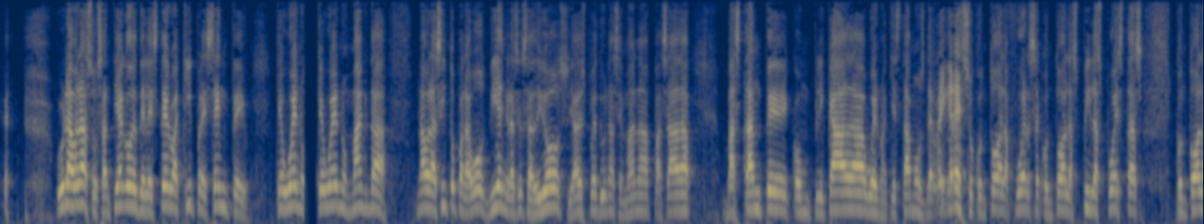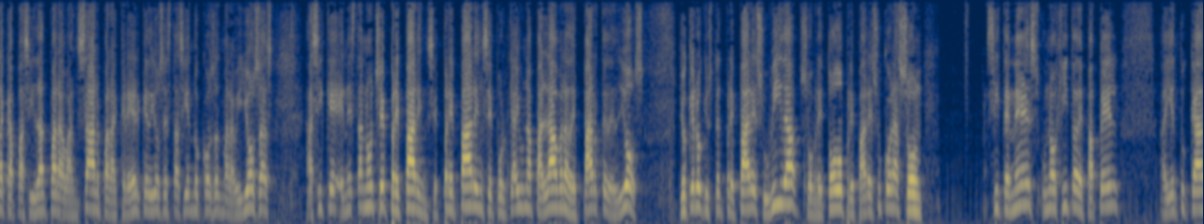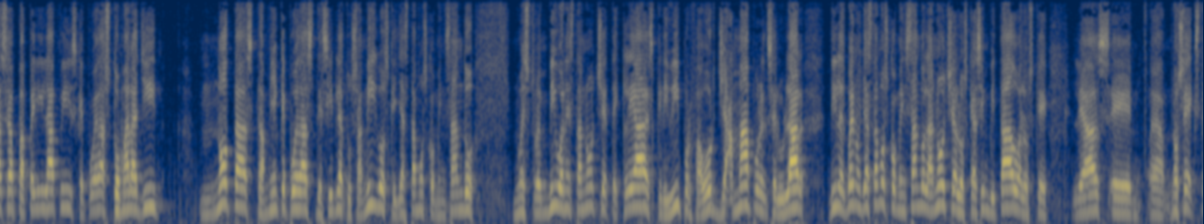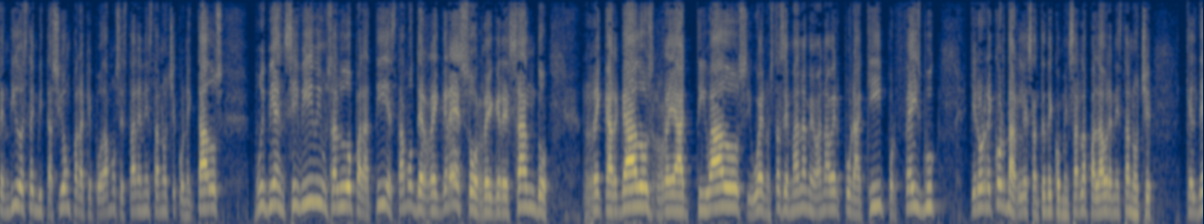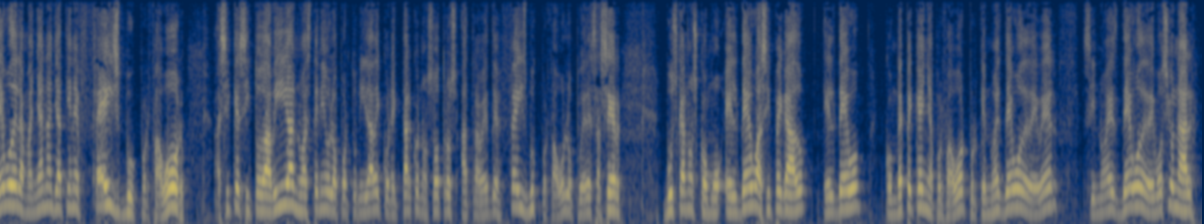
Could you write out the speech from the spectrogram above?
un abrazo, Santiago desde el Estero aquí presente. Qué bueno, qué bueno, Magda. Un abracito para vos. Bien, gracias a Dios. Ya después de una semana pasada bastante complicada. Bueno, aquí estamos de regreso con toda la fuerza, con todas las pilas puestas, con toda la capacidad para avanzar, para creer que Dios está haciendo cosas maravillosas. Así que en esta noche prepárense, prepárense porque hay una palabra de parte de Dios. Yo quiero que usted prepare su vida, sobre todo prepare su corazón si tenés una hojita de papel ahí en tu casa, papel y lápiz, que puedas tomar allí notas, también que puedas decirle a tus amigos que ya estamos comenzando nuestro en vivo en esta noche, teclea, escribí, por favor, llama por el celular, diles, bueno, ya estamos comenzando la noche a los que has invitado, a los que le has, eh, ah, no sé, extendido esta invitación para que podamos estar en esta noche conectados. Muy bien, sí, Vivi, un saludo para ti, estamos de regreso, regresando recargados, reactivados. Y bueno, esta semana me van a ver por aquí, por Facebook. Quiero recordarles, antes de comenzar la palabra en esta noche, que el Debo de la Mañana ya tiene Facebook, por favor. Así que si todavía no has tenido la oportunidad de conectar con nosotros a través de Facebook, por favor lo puedes hacer. Búscanos como el Debo así pegado, el Debo con B pequeña, por favor, porque no es Debo de deber, sino es Debo de devocional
